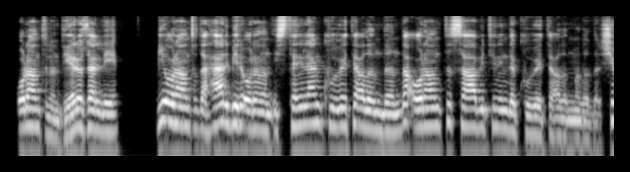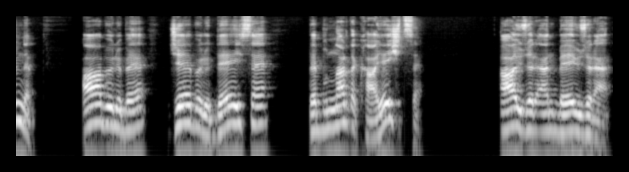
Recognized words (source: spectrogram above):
Orantının diğer özelliği bir orantıda her bir oranın istenilen kuvveti alındığında orantı sabitinin de kuvveti alınmalıdır. Şimdi A bölü B, C bölü D ise ve bunlar da K'ya eşitse A üzeri N, B üzeri N.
